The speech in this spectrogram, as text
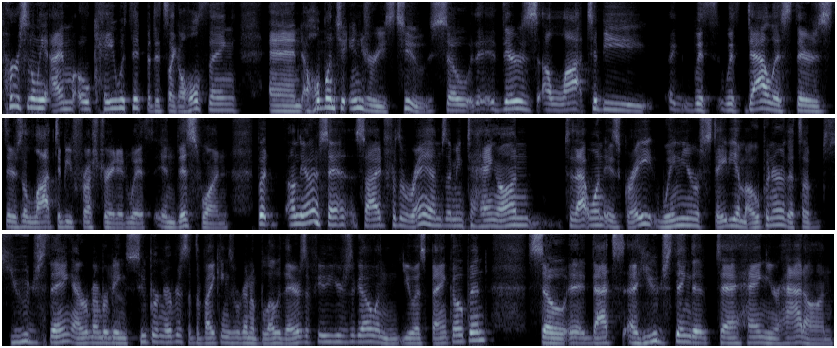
personally, I'm okay with it, but it's like a whole thing and a whole bunch of injuries too. So there there's a lot to be with with Dallas. There's there's a lot to be frustrated with in this one. But on the other side, for the Rams, I mean, to hang on to that one is great. Win your stadium opener. That's a huge thing. I remember being super nervous that the Vikings were going to blow theirs a few years ago when US Bank opened. So it, eh, that's a huge thing to, to hang your hat on.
